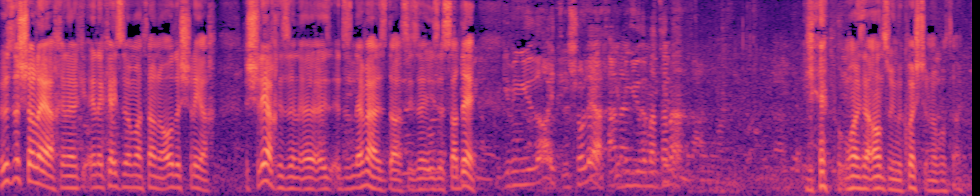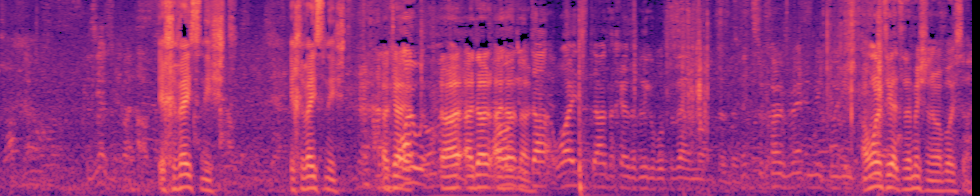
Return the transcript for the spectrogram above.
Who's the sholeach in a in a case of a matana or the shliach? The shliach is an, uh, it doesn't never has das. He's a he's a sadeh. Giving you the light, the sholeach, giving you the matana. Yeah, but why is that answering the question, Rabotai? Ich weiß nicht. Ich weiß nicht. Okay, would- uh, I don't, I don't know. da- Why is that applicable to them, not to the? Let's look over it and we can read. I wanted to get to the mission of Rabbi Isa.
